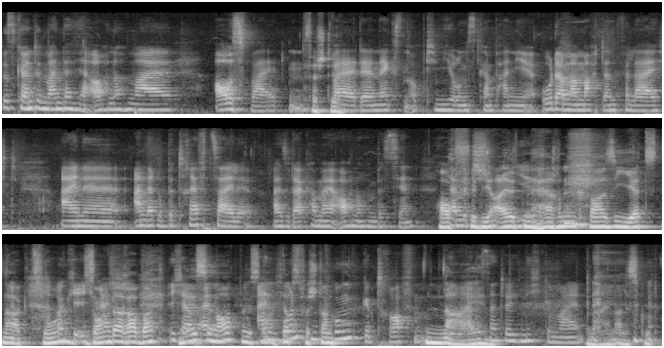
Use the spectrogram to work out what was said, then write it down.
das könnte man dann ja auch nochmal ausweiten Verstehe. bei der nächsten Optimierungskampagne. Oder man macht dann vielleicht eine andere Betreffzeile. Also da kann man ja auch noch ein bisschen. Auch für die spielen. alten Herren quasi jetzt eine Aktion. okay, Sonderrabatt. Ich, ich nee, ist in Ordnung. Ist einen ich habe es verstanden. Punkt getroffen. Nein. Das ist natürlich nicht gemeint. Nein, alles gut.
